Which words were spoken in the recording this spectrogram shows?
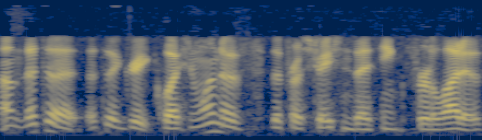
Um, that's a that's a great question. One of the frustrations I think for a lot of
